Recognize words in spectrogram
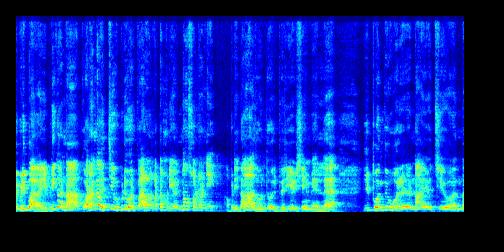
எப்படிப்பா எப்படிக்காண்ணா குரங்க வச்சு எப்படி ஒரு பாலம் கட்ட முடியும்? என்ன சொல்கிற நீ? அப்படின்னா அது வந்து ஒரு பெரிய விஷயமே இல்லை. இப்போ வந்து ஒரு நாய் வச்சு அந்த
